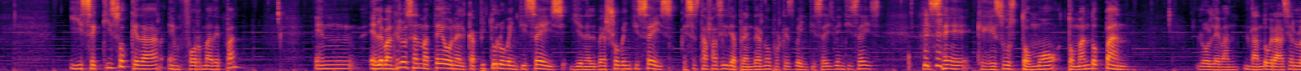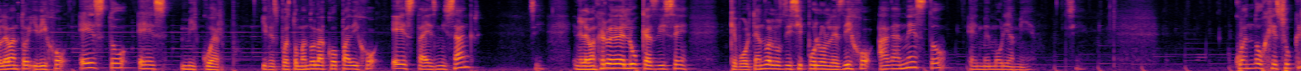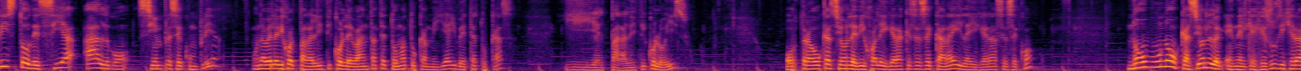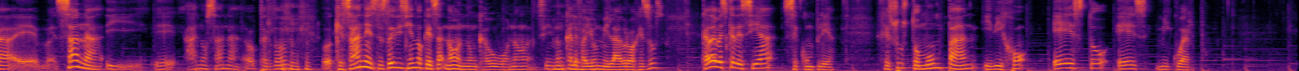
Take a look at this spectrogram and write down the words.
y se quiso quedar en forma de pan. En el Evangelio de San Mateo, en el capítulo 26 y en el verso 26, ese está fácil de aprender, ¿no? Porque es 26-26. Dice que Jesús tomó, tomando pan, lo dando gracias, lo levantó y dijo, esto es mi cuerpo. Y después tomando la copa dijo, esta es mi sangre. ¿Sí? En el Evangelio de Lucas dice que volteando a los discípulos les dijo, hagan esto en memoria mía. Cuando Jesucristo decía algo, siempre se cumplía. Una vez le dijo al paralítico, levántate, toma tu camilla y vete a tu casa. Y el paralítico lo hizo. Otra ocasión le dijo a la higuera que se secara y la higuera se secó. No hubo una ocasión en la que Jesús dijera, eh, sana, y, eh, ah, no sana, oh, perdón, oh, que sanes, te estoy diciendo que sana. No, nunca hubo, no, sí, nunca le falló un milagro a Jesús. Cada vez que decía, se cumplía. Jesús tomó un pan y dijo, esto es mi cuerpo.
